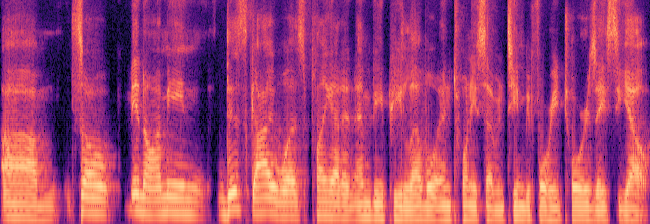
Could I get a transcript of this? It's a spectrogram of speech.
Um, so, you know, I mean, this guy was playing at an MVP level in 2017 before he tore his ACL.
